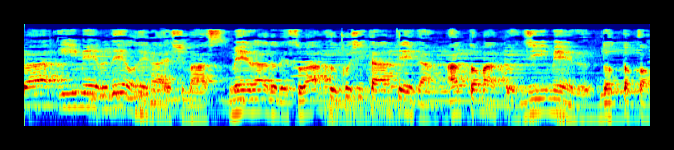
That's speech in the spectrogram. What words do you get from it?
は E メールでお願いします。メールアドレスは福祉探偵団アットマーク Gmail.com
